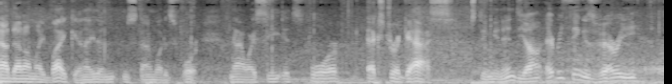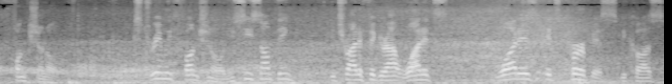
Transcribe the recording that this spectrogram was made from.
Had that on my bike and I didn't understand what it's for. Now I see it's for extra gas. In India, everything is very functional, extremely functional. You see something, you try to figure out what it's, what is its purpose because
